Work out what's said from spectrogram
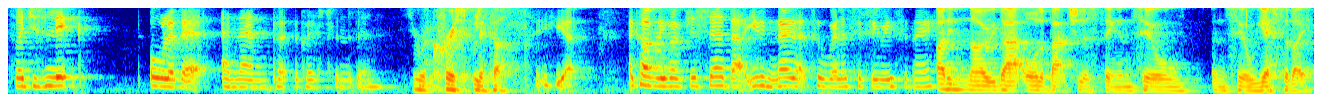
so I just lick all of it and then put the crisps in the bin. You're a crisp licker. yeah. I can't believe I've just shared that. You didn't know that till relatively recently. I didn't know that or the Batchelors thing until until yesterday,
